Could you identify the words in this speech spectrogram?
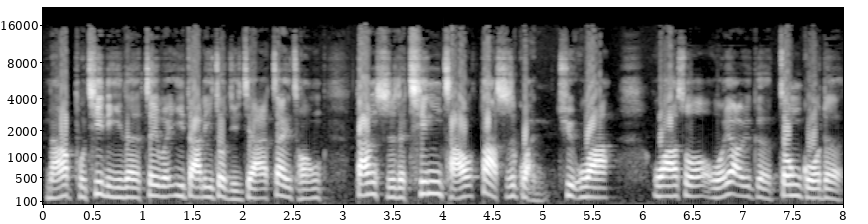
然后普契尼的这位意大利作曲家，再从当时的清朝大使馆去挖挖，说我要一个中国的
